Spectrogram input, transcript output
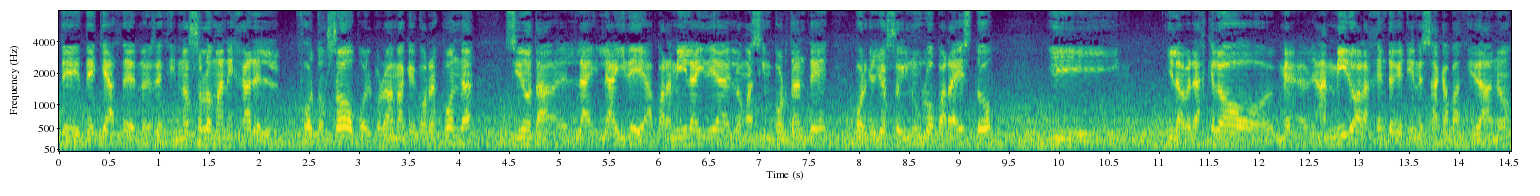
de, de, qué hacer, ¿no? es decir, no solo manejar el Photoshop o el programa que corresponda, sino la, la idea. Para mí la idea es lo más importante porque yo soy nulo para esto y, y la verdad es que lo me, admiro a la gente que tiene esa capacidad, ¿no?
